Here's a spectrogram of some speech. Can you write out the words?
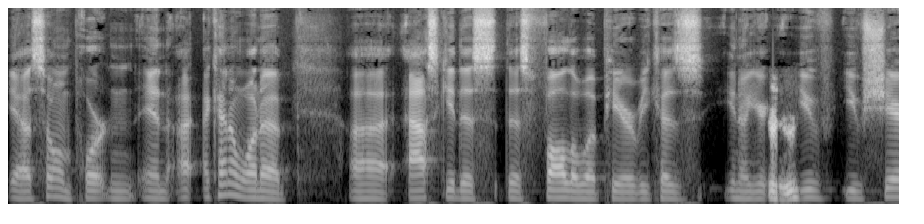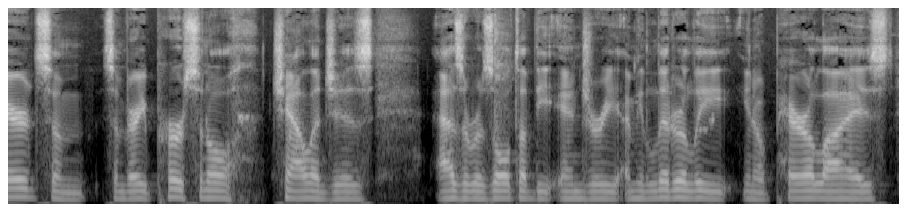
Yeah, so important. And I, I kind of want to uh, ask you this this follow up here because you know you have mm-hmm. you've, you've shared some some very personal challenges as a result of the injury. I mean, literally, you know, paralyzed,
